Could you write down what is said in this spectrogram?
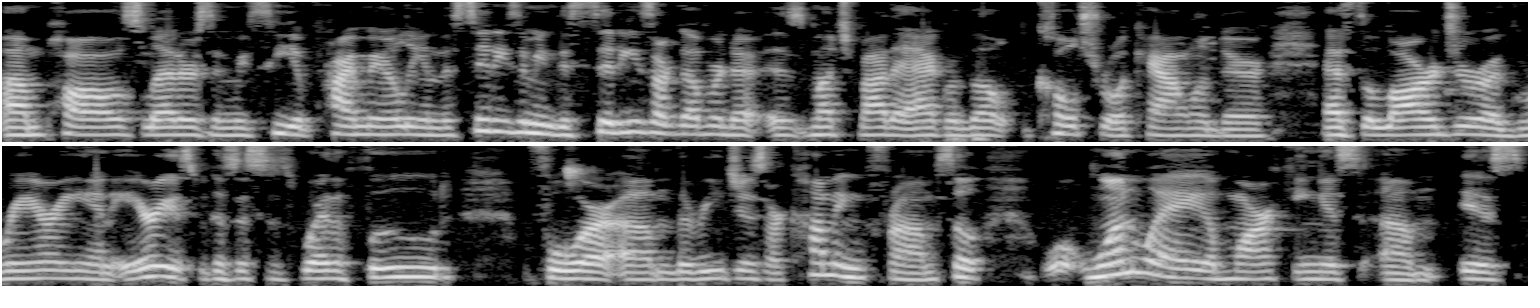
um, Paul's letters, and we see it primarily in the cities. I mean, the cities are governed as much by the agricultural calendar as the larger agrarian areas because this is where the food for um, the regions are coming from. So, w- one way of marking is um, is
